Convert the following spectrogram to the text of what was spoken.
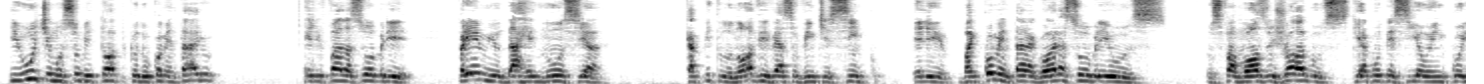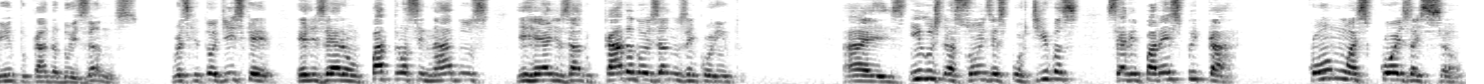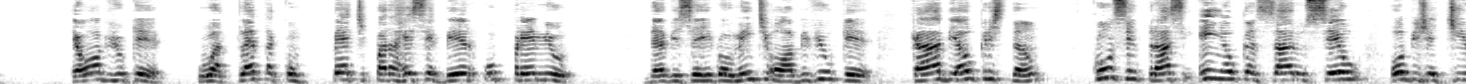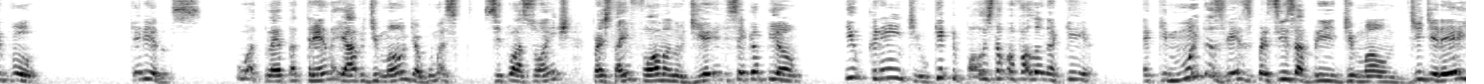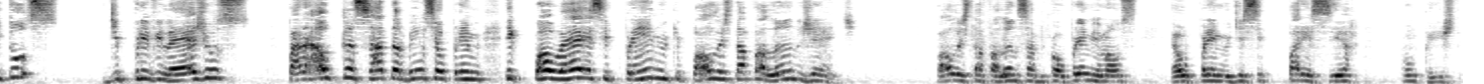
e último subtópico do comentário, ele fala sobre prêmio da renúncia, capítulo 9, verso 25. Ele vai comentar agora sobre os os famosos jogos que aconteciam em Corinto cada dois anos. O escritor diz que eles eram patrocinados e realizados cada dois anos em Corinto. As ilustrações esportivas servem para explicar como as coisas são. É óbvio que o atleta compete para receber o prêmio. Deve ser igualmente óbvio que cabe ao cristão concentrar-se em alcançar o seu objetivo. Queridos, o atleta treina e abre de mão de algumas situações para estar em forma no dia e ele ser campeão. E o crente, o que que Paulo estava falando aqui? É que muitas vezes precisa abrir de mão de direitos, de privilégios, para alcançar também o seu prêmio. E qual é esse prêmio que Paulo está falando, gente? Paulo está falando, sabe qual prêmio, irmãos? é o prêmio de se parecer com Cristo.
